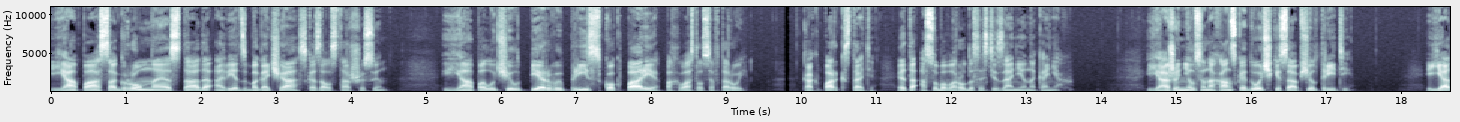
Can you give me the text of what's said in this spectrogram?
«Я пас огромное стадо овец богача», — сказал старший сын. «Я получил первый приз кокпаре», — похвастался второй. Кокпар, кстати, это особого рода состязание на конях. «Я женился на ханской дочке», — сообщил третий. «Я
